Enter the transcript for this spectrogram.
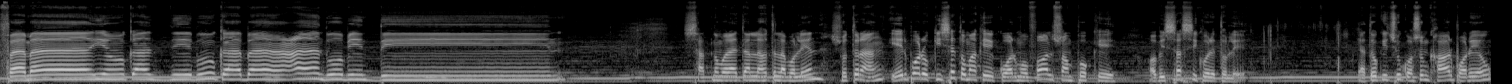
فما يكذبك بعد بالدين সাত নম্বর আয়তে আল্লাহ বলেন, সুতরাং এরপরও কিসে তোমাকে কর্মফল সম্পর্কে অবিশ্বাসী করে তোলে? এত কিছু কসম খাওয়ার পরেও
